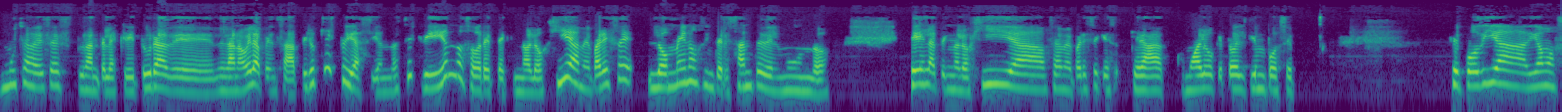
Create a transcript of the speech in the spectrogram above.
muchas veces durante la escritura de, la novela pensaba, pero ¿qué estoy haciendo? Estoy escribiendo sobre tecnología, me parece lo menos interesante del mundo. ¿Qué es la tecnología? O sea, me parece que, era como algo que todo el tiempo se, se podía, digamos,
